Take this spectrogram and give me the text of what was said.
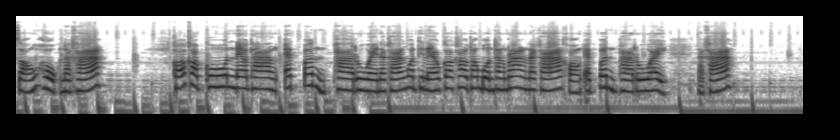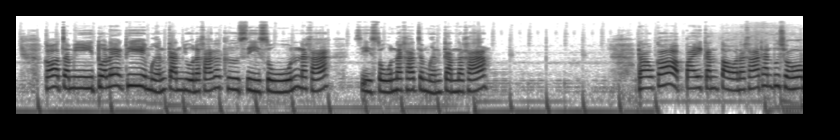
26 นะคะ ขอขอบคุณแนวทางแอดเปิลพารวยนะคะ งวดที่แล้วก็เข้าทั้งบนทั้งล่างนะคะของแอดเปิลพารวยนะคะก็จะมีตัวเลขที่เหมือนกันอยู่นะคะก็คือ 40 นะคะ 40 นะคะจะเหมือนกันนะคะ เราก็ไปกันต่อนะคะท่านผู้ชม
